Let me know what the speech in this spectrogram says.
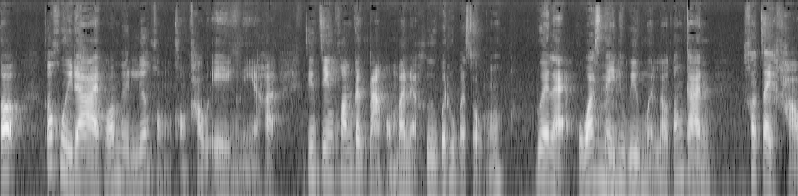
ก็ก็คุยได้ เพราะว่ามันเป็นเรื่องของของเขาเองอะไรอย่างเงี้ยค่ะ จริง ๆ ความแตกต่างของมันอะคือวัตถุประสงค์ด้วยแหละเพราะว่าอืม stay interview เหมือนเราต้องการเข้าใจเขา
